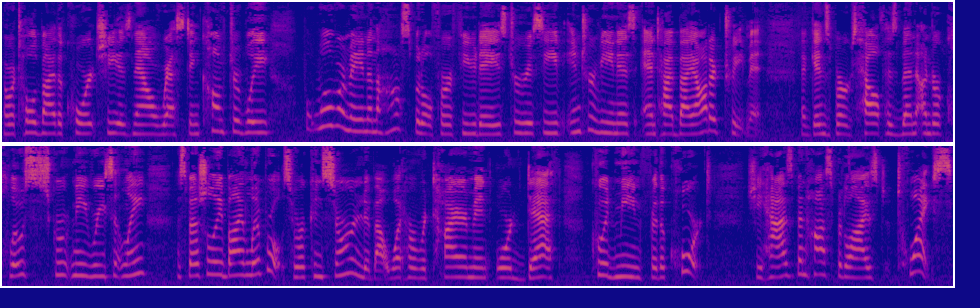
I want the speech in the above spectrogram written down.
And we're told by the court she is now resting comfortably, but will remain in the hospital for a few days to receive intravenous antibiotic treatment. Ginsburg's health has been under close scrutiny recently, especially by liberals who are concerned about what her retirement or death could mean for the court. She has been hospitalized twice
